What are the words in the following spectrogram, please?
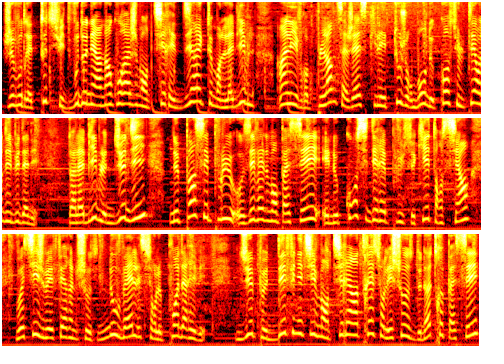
je voudrais tout de suite vous donner un encouragement tiré directement de la Bible, un livre plein de sagesse qu'il est toujours bon de consulter en début d'année. Dans la Bible, Dieu dit Ne pensez plus aux événements passés et ne considérez plus ce qui est ancien. Voici, je vais faire une chose nouvelle sur le point d'arriver. Dieu peut définitivement tirer un trait sur les choses de notre passé,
